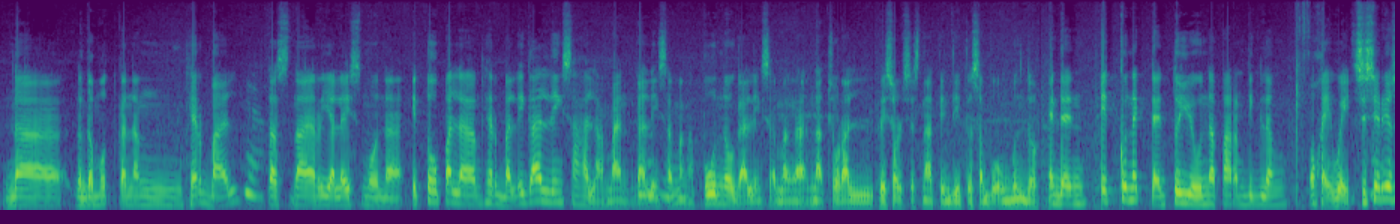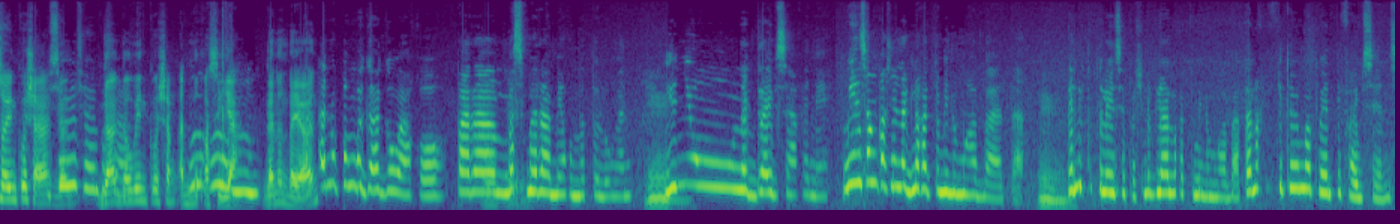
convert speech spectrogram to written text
na nagamot ka ng herbal, Yeah. tapos na-realize mo na ito palang herbal, eh, galing sa halaman, galing sa mga puno, galing sa mga natural resources natin dito sa buong mundo. And then, it connected to you na parang biglang, okay, wait, siseryosohin ko siya, Siseryosohin ko siya. gagawin ko siyang advokasya. Mm-mm. Ganun ba yun? Ano pang magagawa ko para Okay. mas marami akong matulungan? Mm. Yun yung nag-drive sa akin eh. Minsan kasi naglakad kami ng mga bata. Mm. Ganito tuloy yung sitwasyon. Naglalakad kami ng mga bata. Nakikita yung mga 25 cents.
